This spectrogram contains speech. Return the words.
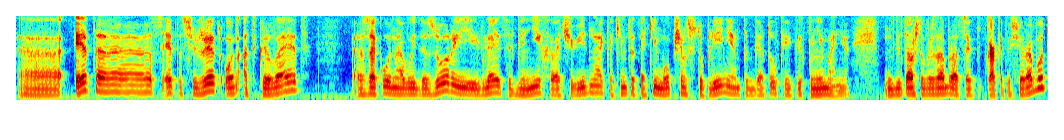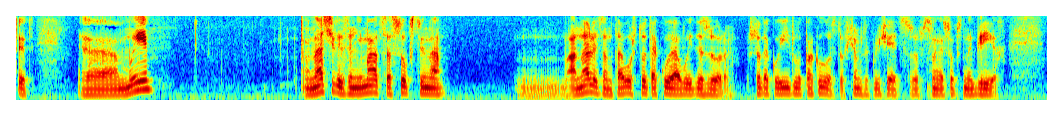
Э, это, этот сюжет, он открывает законы Авойда Зоры и является для них, очевидно, каким-то таким общим вступлением, подготовкой к их пониманию. Для того, чтобы разобраться, как это все работает, э, мы начали заниматься, собственно, анализом того, что такое авойда зора, что такое идолопоклонство, в чем заключается, собственно, собственно грех.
